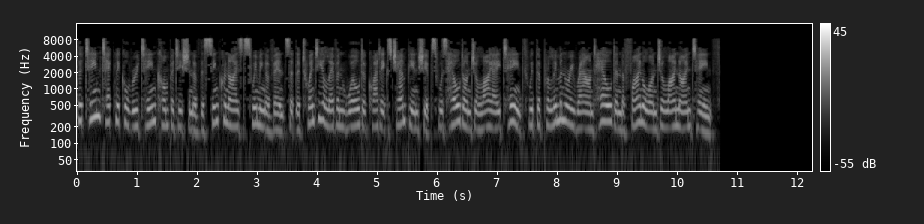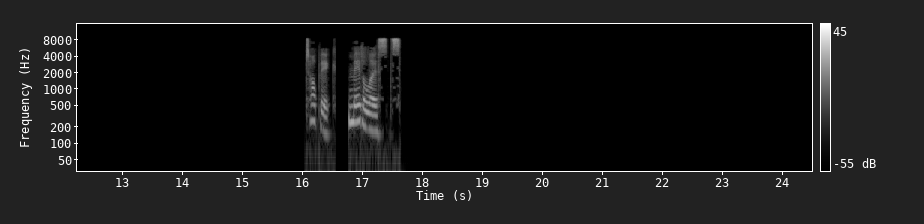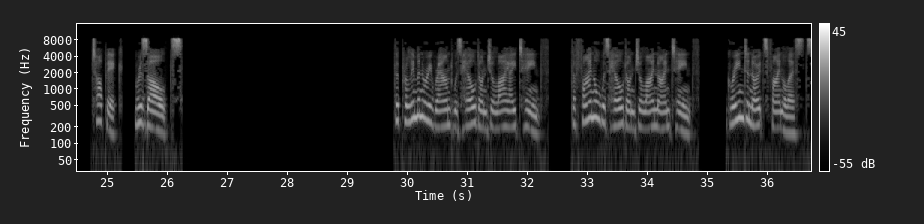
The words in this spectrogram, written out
The team technical routine competition of the synchronized swimming events at the 2011 World Aquatics Championships was held on July 18 with the preliminary round held and the final on July 19. Topic: Medalists. Topic: Results. The preliminary round was held on July 18. The final was held on July 19. Green denotes finalists.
